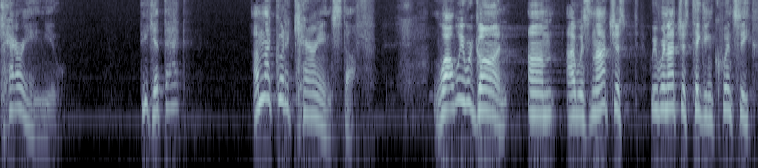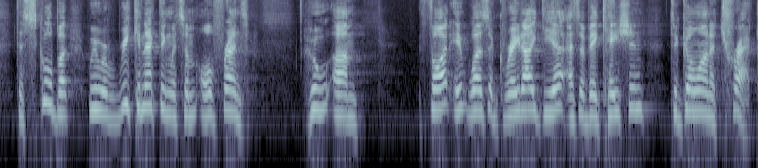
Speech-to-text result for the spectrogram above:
Carrying you. Do you get that? I'm not good at carrying stuff. While we were gone, um, I was not just, we were not just taking Quincy to school, but we were reconnecting with some old friends who um, thought it was a great idea as a vacation to go on a trek,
